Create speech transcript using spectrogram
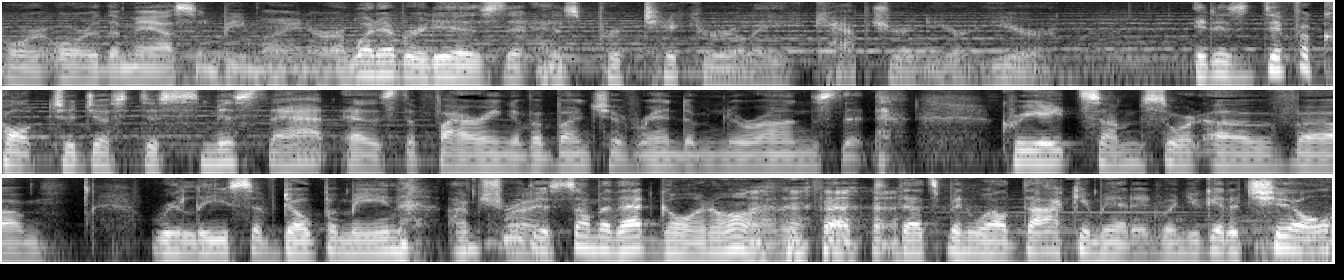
Or, or the Mass in B minor, or whatever it is that has particularly captured your ear. It is difficult to just dismiss that as the firing of a bunch of random neurons that create some sort of um, release of dopamine. I'm sure Right. there's some of that going on. In fact, that's been well documented. When you get a chill,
